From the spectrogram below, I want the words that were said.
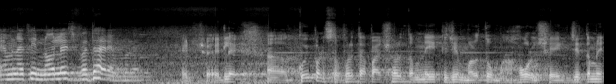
એમનાથી નોલેજ વધારે મળે. રાઈટ છે. એટલે કોઈ પણ સફળતા પાછળ તમને એક જે મળતો માહોલ છે, એક જે તમે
